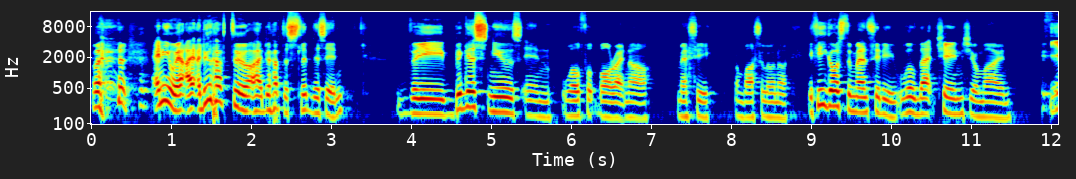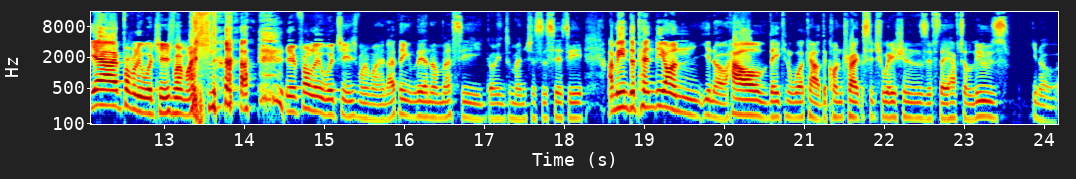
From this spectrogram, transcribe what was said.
But anyway, I, I, do have to I do have to slip this in. The biggest news in world football right now, Messi from Barcelona. If he goes to Man City, will that change your mind? Yeah, it probably would change my mind. it probably would change my mind. I think Lionel Messi going to Manchester City. I mean, depending on you know how they can work out the contract situations, if they have to lose, you know,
